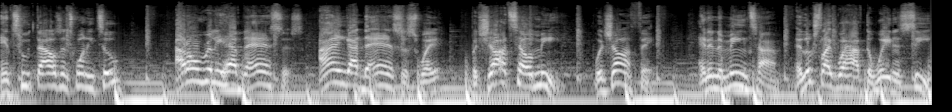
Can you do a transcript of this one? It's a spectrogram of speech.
in 2022? I don't really have the answers. I ain't got the answers, Sway, but y'all tell me what y'all think. And in the meantime, it looks like we'll have to wait and see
